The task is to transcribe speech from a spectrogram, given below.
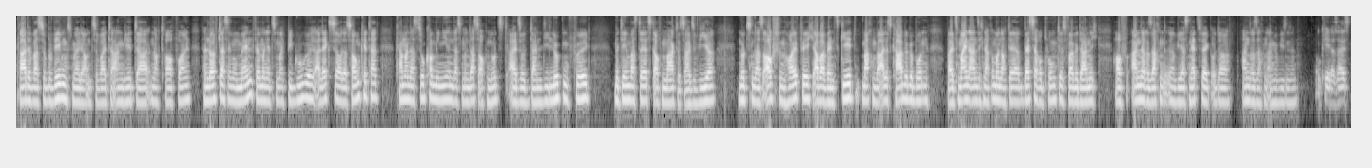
gerade was so Bewegungsmelder und so weiter angeht, da noch drauf wollen, dann läuft das im Moment, wenn man jetzt zum Beispiel Google, Alexa oder das HomeKit hat, kann man das so kombinieren, dass man das auch nutzt, also dann die Lücken füllt, mit dem, was da jetzt auf dem Markt ist. Also wir nutzen das auch schon häufig, aber wenn es geht, machen wir alles kabelgebunden, weil es meiner Ansicht nach immer noch der bessere Punkt ist, weil wir da nicht auf andere Sachen äh, wie das Netzwerk oder andere Sachen angewiesen sind. Okay, das heißt,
